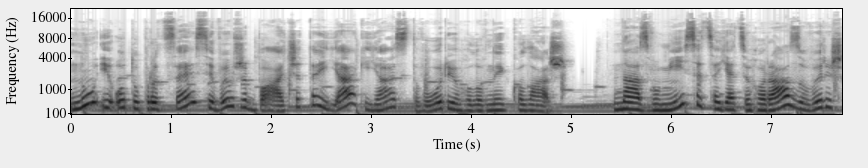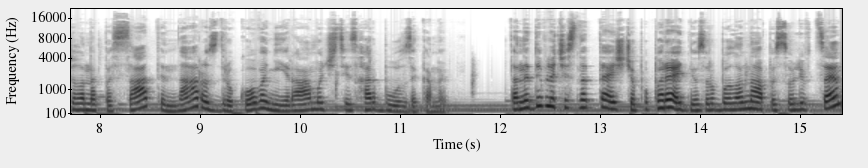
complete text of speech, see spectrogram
Ну і от у процесі ви вже бачите, як я створюю головний колаж. Назву місяця я цього разу вирішила написати на роздрукованій рамочці з гарбузиками. Та не дивлячись на те, що попередньо зробила напис олівцем,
